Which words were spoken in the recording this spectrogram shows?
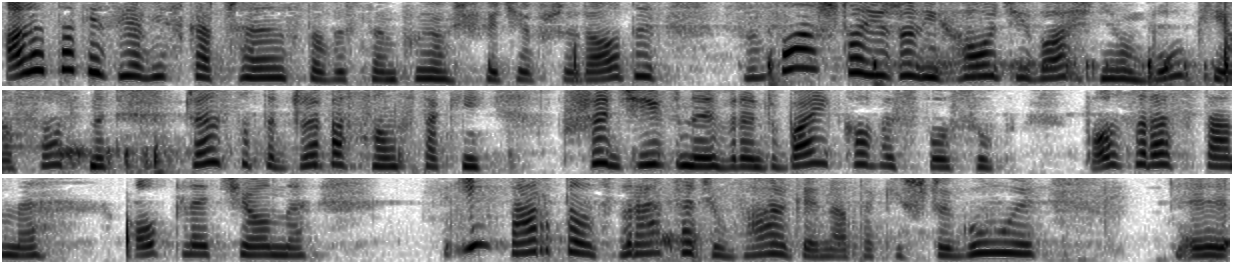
ale takie zjawiska często występują w świecie przyrody, zwłaszcza jeżeli chodzi właśnie o buki, o sosny. Często te drzewa są w taki przedziwny, wręcz bajkowy sposób pozrastane, oplecione i warto zwracać uwagę na takie szczegóły. Y,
